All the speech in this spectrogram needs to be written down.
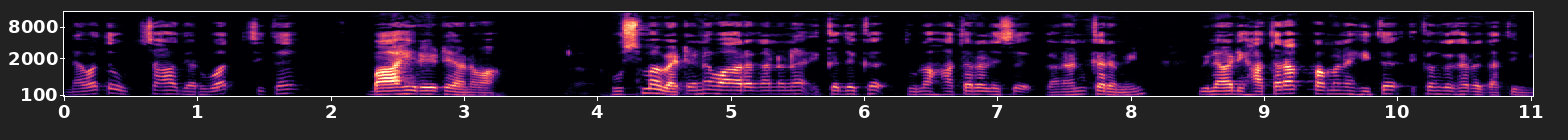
නැවත උත්සාහ දරුවත් සිත බාහිරයට යනවා. හුස්ම වැටෙන වාර ගණන 1 2 3 4 ලෙස ගණන් කරමින් විනාඩි 4ක් පමණ හිත එකඟ කර ගතිමි.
